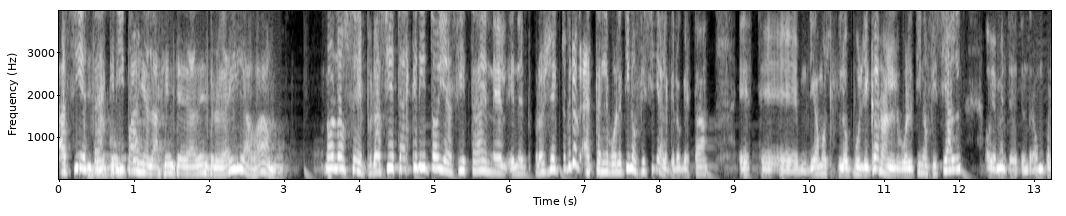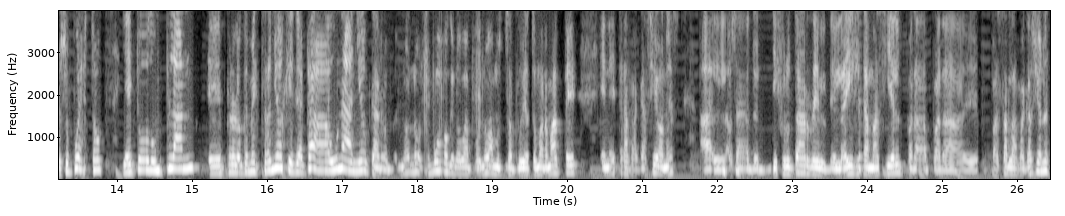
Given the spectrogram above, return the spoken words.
así está te escrito. acompaña la gente de adentro de la isla, vamos. No lo sé, pero así está escrito y así está en el, en el proyecto. Creo que hasta en el boletín oficial, creo que está, este, digamos, lo publicaron en el boletín oficial. Obviamente tendrá un presupuesto y hay todo un plan, eh, pero lo que me extrañó es que de acá a un año, claro, no, no, supongo que no, va, no vamos a poder tomar mate en estas vacaciones, al, o sea, disfrutar de, la isla Maciel para, para eh, pasar las vacaciones,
